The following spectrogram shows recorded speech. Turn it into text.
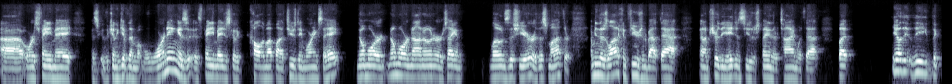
Uh, or is Fannie Mae is going to give them a warning? Is is Fannie Mae just going to call them up on a Tuesday morning and say, "Hey, no more no more non-owner or second loans this year or this month"? Or I mean, there's a lot of confusion about that, and I'm sure the agencies are spending their time with that. But you know, the the the,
